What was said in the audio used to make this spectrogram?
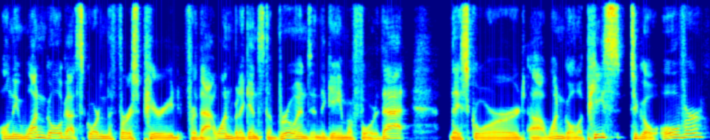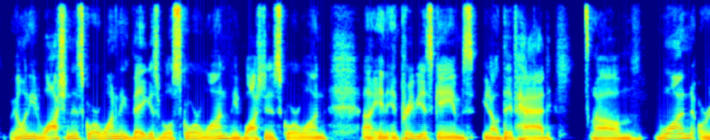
Only one goal got scored in the first period for that one, but against the Bruins in the game before that, they scored uh, one goal apiece to go over. We only need Washington to score one. I think Vegas will score one. Need Washington to score one. Uh, in in previous games, you know they've had um, one or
